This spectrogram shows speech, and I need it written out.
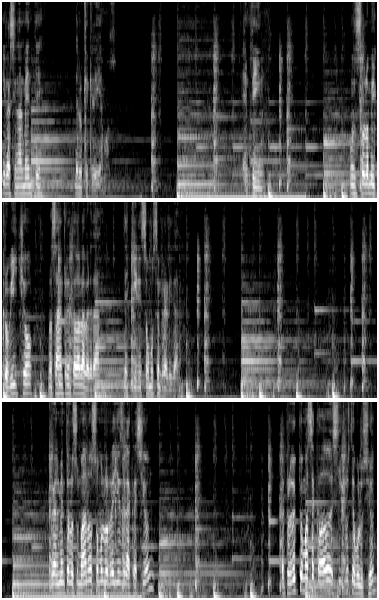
irracionalmente de lo que creíamos. En fin, un solo microbicho nos ha enfrentado a la verdad de quienes somos en realidad. ¿Realmente los humanos somos los reyes de la creación? ¿El producto más acabado de siglos de evolución?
